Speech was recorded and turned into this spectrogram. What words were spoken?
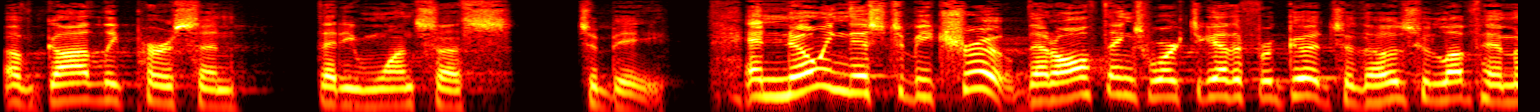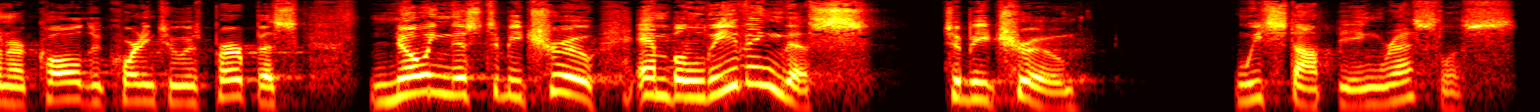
of godly person that He wants us to be. And knowing this to be true, that all things work together for good to those who love Him and are called according to His purpose, knowing this to be true and believing this to be true, we stop being restless.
